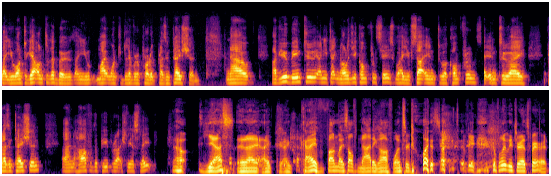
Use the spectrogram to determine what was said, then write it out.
that you want to get onto the booth, and you might want to deliver a product presentation. Now, have you been to any technology conferences where you've sat into a conference, into a presentation, and half of the people are actually asleep? Oh, yes. And I, I, I, I found myself nodding off once or twice to be completely transparent.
